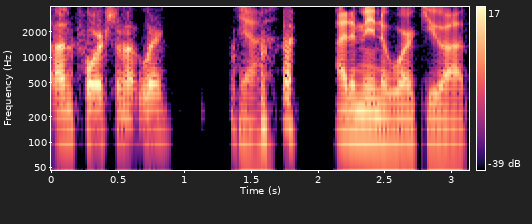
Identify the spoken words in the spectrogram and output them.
Unfortunately. Yeah. I didn't mean to work you up.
